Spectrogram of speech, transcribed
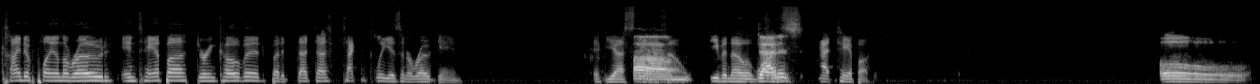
kind of play on the road in Tampa during COVID, but it, that, that technically isn't a road game. If you ask the um, NFL, even though it was is, at Tampa. Oh,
